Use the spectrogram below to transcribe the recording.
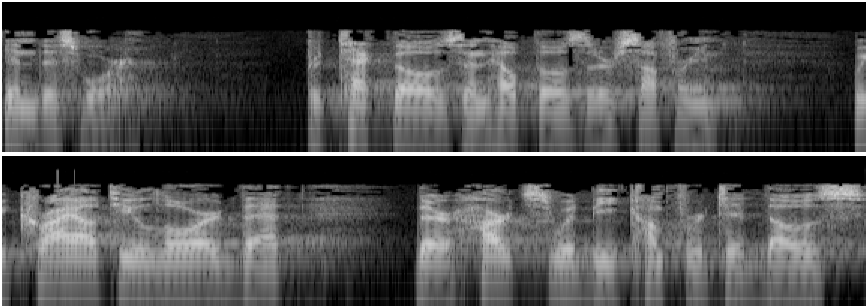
in this war. Protect those and help those that are suffering. We cry out to you, Lord, that their hearts would be comforted, those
